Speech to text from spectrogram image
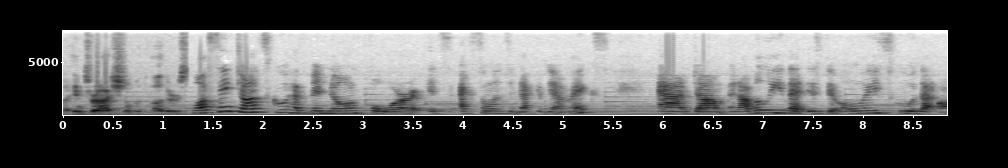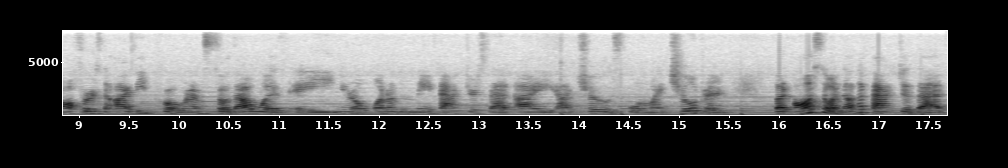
uh, interaction with others? Well, St. John's School has been known for its excellence in academics. And, um, and I believe that it's the only school that offers the IB program. So that was a, you know, one of the main factors that I uh, chose for my children. But also another factor that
